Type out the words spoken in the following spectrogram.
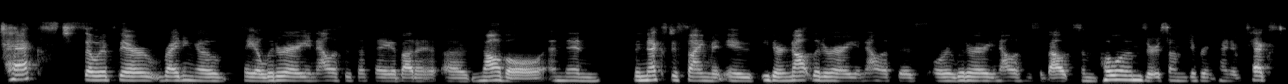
text. So if they're writing a say a literary analysis essay about a, a novel and then the next assignment is either not literary analysis or literary analysis about some poems or some different kind of text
